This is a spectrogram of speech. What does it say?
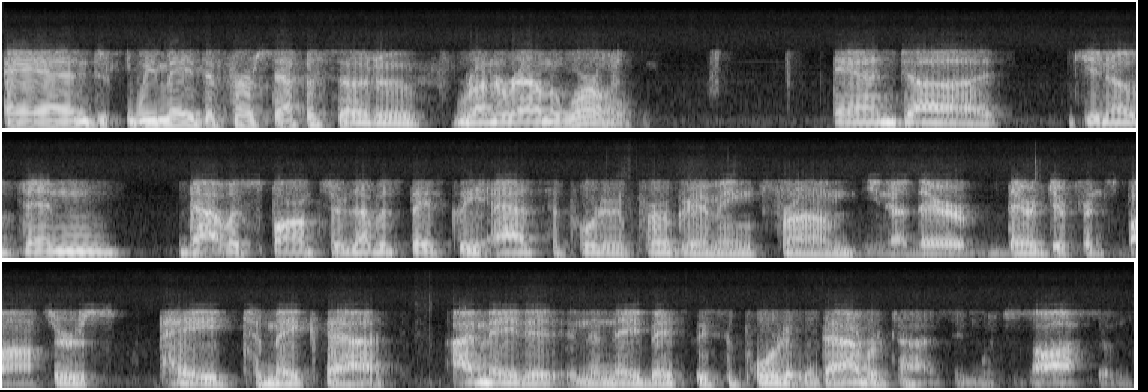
And we made the first episode of Run Around the World. And, uh, you know, then that was sponsored. That was basically ad supported programming from, you know, their, their different sponsors paid to make that. I made it and then they basically support it with advertising, which is awesome.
